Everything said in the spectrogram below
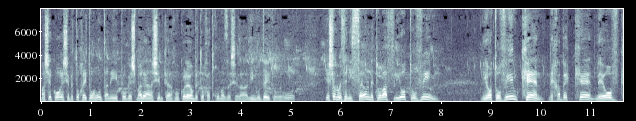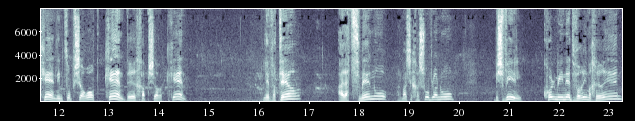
מה שקורה שבתוך ההתעוררות אני פוגש מלא אנשים, כי אנחנו כל היום בתוך התחום הזה של הלימודי התעוררות. יש לנו איזה ניסיון מטורף להיות טובים. להיות טובים, כן. לחבק, כן. לאהוב, כן. למצוא פשרות, כן. דרך הפשרה, כן. לוותר על עצמנו, על מה שחשוב לנו, בשביל כל מיני דברים אחרים,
